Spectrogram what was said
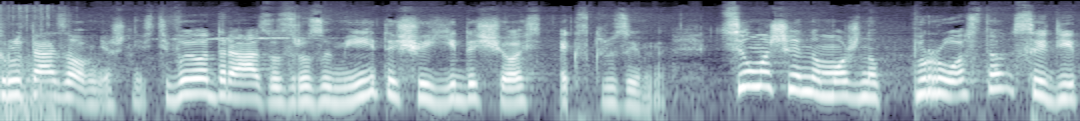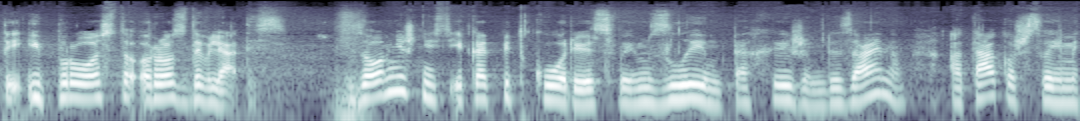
Крута зовнішність. Ви одразу зрозумієте, що їде щось ексклюзивне. Цю машину можна просто сидіти і просто роздивлятись. Зовнішність, яка підкорює своїм злим та хижим дизайном, а також своїми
